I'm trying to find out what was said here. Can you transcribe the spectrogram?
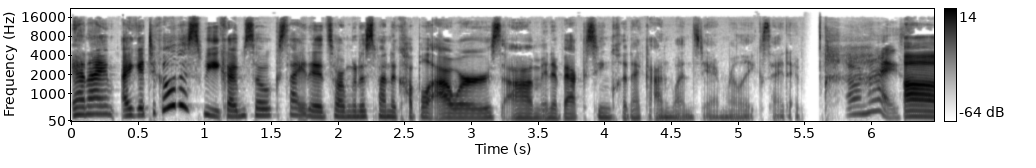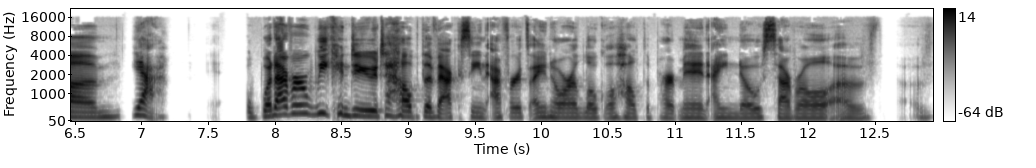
and I, I get to go this week. I'm so excited. So I'm going to spend a couple hours um, in a vaccine clinic on Wednesday. I'm really excited. Oh, nice. Um, yeah. Whatever we can do to help the vaccine efforts. I know our local health department. I know several of of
